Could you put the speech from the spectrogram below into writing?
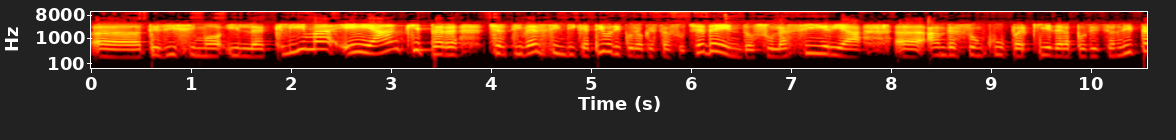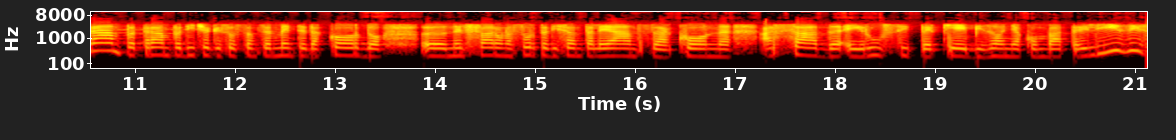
eh, tesissimo il clima e anche per certi versi indicativo di quello che sta succedendo. Sulla Siria eh, Anderson Cooper chiede la posizione di Trump, Trump dice che sostanzialmente è d'accordo eh, nel fare una sorta di santa alleanza con Assad e i russi perché bisogna combattere l'ISIS,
